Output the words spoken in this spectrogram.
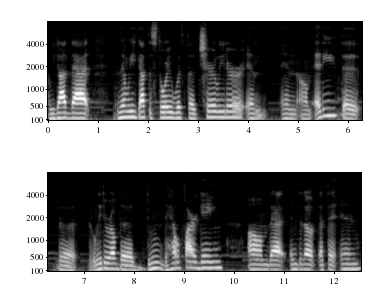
we got that, and then we got the story with the cheerleader and and um, Eddie, the the the leader of the Doom, the Hellfire gang, um, that ended up at the end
